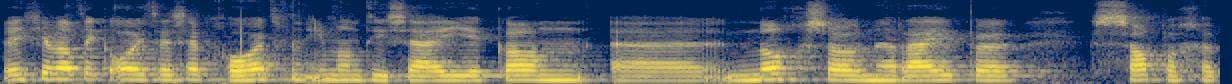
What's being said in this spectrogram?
Weet je wat ik ooit eens heb gehoord van iemand die zei: Je kan uh, nog zo'n rijpe, sappige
